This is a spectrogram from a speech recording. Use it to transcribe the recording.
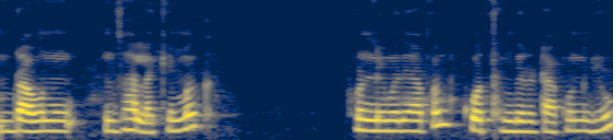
ब्राऊन झाला की मग फोडणीमध्ये आपण कोथिंबीर टाकून घेऊ.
